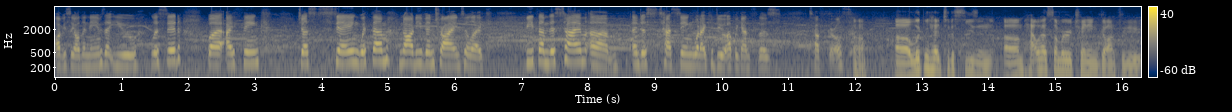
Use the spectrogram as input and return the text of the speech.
obviously all the names that you listed. But I think just staying with them, not even trying to like beat them this time, um, and just testing what I could do up against those tough girls. Uh-huh. Uh, looking ahead to the season, um, how has summer training gone for you,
